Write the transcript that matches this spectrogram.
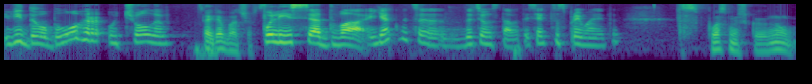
відеоблогер очолив Так, я бачив. це. Полісся 2. Як ви це до цього ставитесь? Як це сприймаєте? з посмішкою. Ну,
